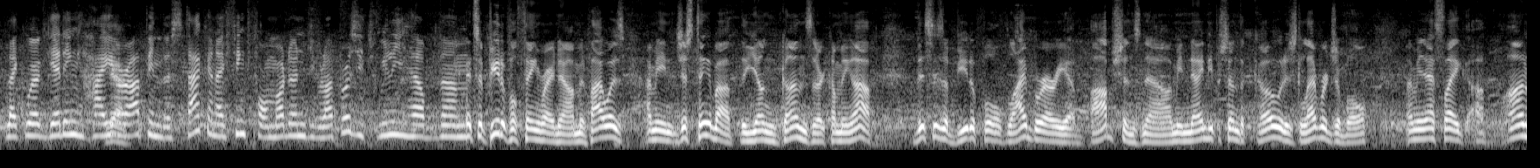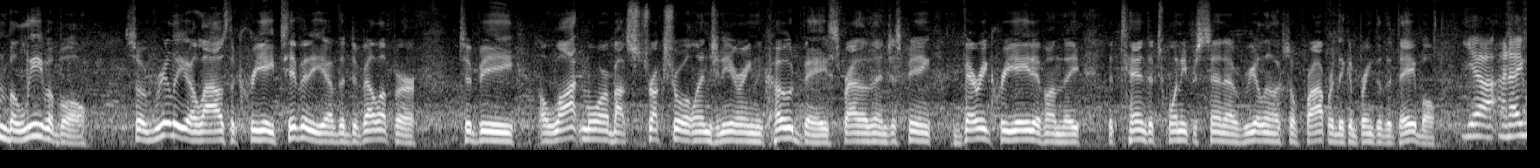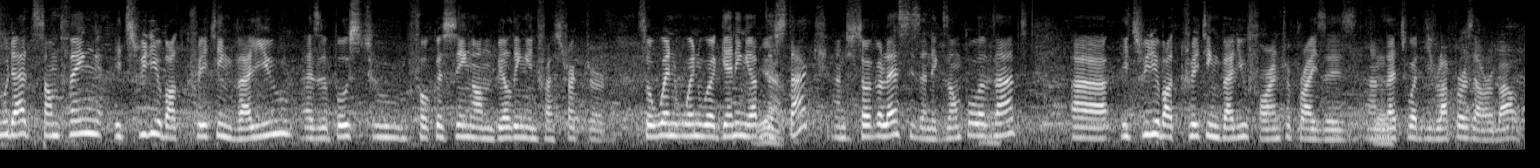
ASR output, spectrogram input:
Like we're getting higher Yeah. up in the stack, and I think for modern developers, it really helped them. It's a beautiful thing right now. I mean, if I was, I mean, just think about the young guns that are coming up. This is a beautiful library of options now. I mean, 90% of the code is leverageable. I mean, that's like uh, unbelievable. So it really allows the creativity of the developer to be a lot more about structural engineering the code base rather than just being very creative on the, the 10 to 20% of real intellectual property they can bring to the table. Yeah, and I would add something. It's really about creating value as opposed to focusing on building infrastructure. So when, when we're getting up Yeah. the stack, and serverless is an example of that, uh, it's really about creating value for enterprises, and Yeah. that's what developers are about.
